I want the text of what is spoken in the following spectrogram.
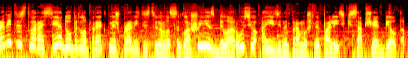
Правительство России одобрило проект межправительственного соглашения с Беларусью о единой промышленной политике, сообщает Белта.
